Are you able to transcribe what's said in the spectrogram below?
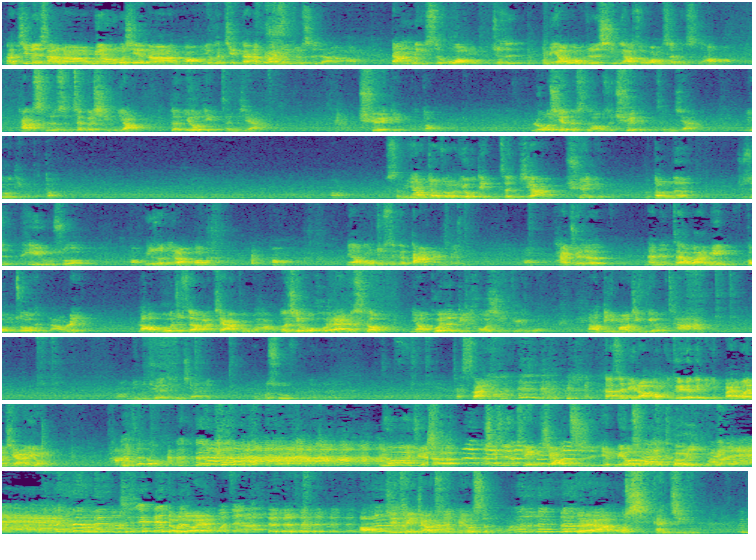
那基本上呢，妙落线呢，哈，有个简单的观念就是的哈。当你是旺，就是妙旺，就是星曜是旺盛的时候，它指的是这个星曜的优点增加，缺点不动。落线的时候是缺点增加，优点不动。好，什么样叫做优点增加，缺点不动呢？就是譬如说，哦，譬如说你老公，哦，你老公就是个大男人，他觉得男人在外面工作很劳累。老婆就是要把家顾好，而且我回来的时候，你要跪着递拖鞋给我，然后递毛巾给我擦汗。哦，你们觉得听起来很不舒服，对不对？在晒哈。但是你老公一个月给你一百万家用，趴着都看。你会不会觉得其实舔脚趾也没有什么不可以？对，对不对？对对对对对对。哦，其实舔脚趾也没有什么嘛。对啊，我洗干净。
